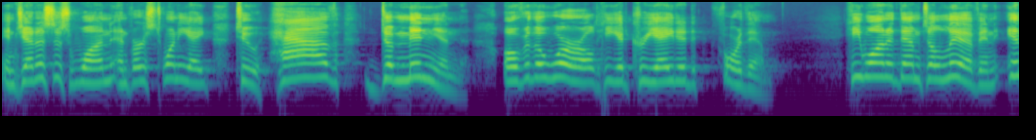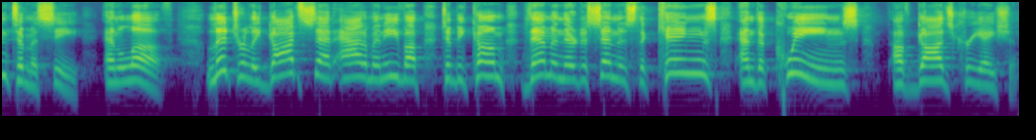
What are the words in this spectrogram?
in Genesis 1 and verse 28 to have dominion over the world He had created for them. He wanted them to live in intimacy and love. Literally, God set Adam and Eve up to become them and their descendants, the kings and the queens of God's creation.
